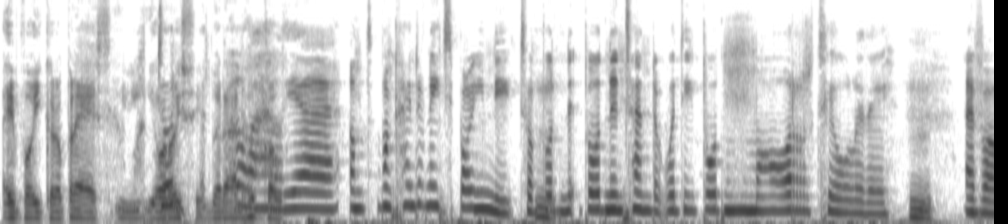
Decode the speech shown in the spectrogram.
efo i gyro bres i i o'r oesi. Mae'n anhygol. Wel, ie. Ond mae'n kind of neud i boeni mm. bod, bod Nintendo wedi bod mor tu ôl iddi. Mm. Efo,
